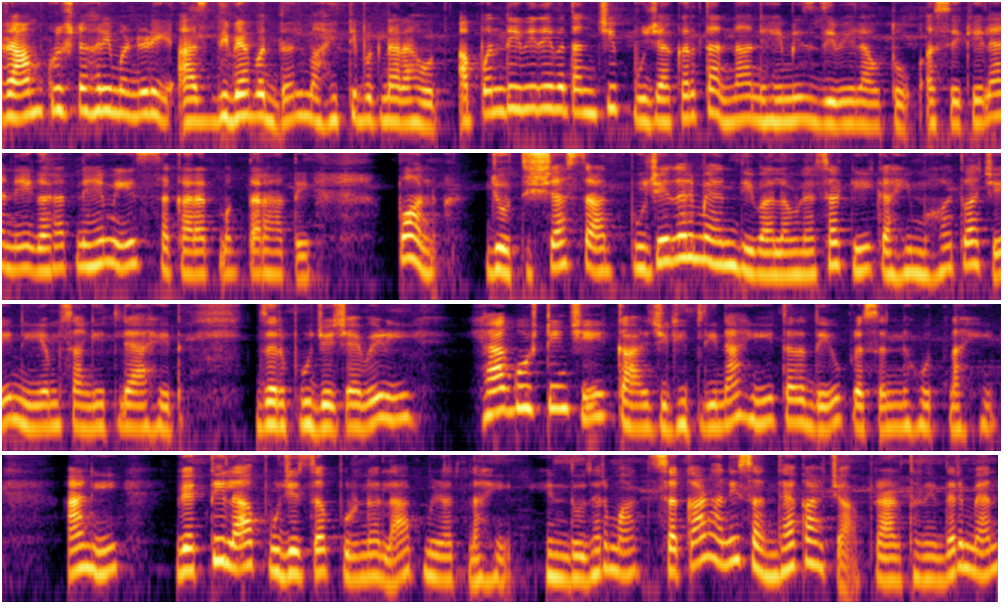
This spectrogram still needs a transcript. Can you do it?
रामकृष्ण हरी मंडळी आज दिव्याबद्दल माहिती बघणार आहोत. आपण देवी देवतांची पूजा करताना नेहमीच दिवे लावतो. असे केल्याने घरात नेहमीच सकारात्मकता राहते. पण ज्योतिषशास्त्रात पूजेदरम्यान दिवा लावण्यासाठी काही महत्त्वाचे नियम सांगितले आहेत. जर पूजेच्या वेळी ह्या गोष्टींची काळजी घेतली नाही तर देव प्रसन्न होत नाही आणि व्यक्तीला पूजेचा पूर्ण लाभ मिळत नाही. हिंदू धर्मात सकाळ आणि संध्याकाळच्या प्रार्थनेदरम्यान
